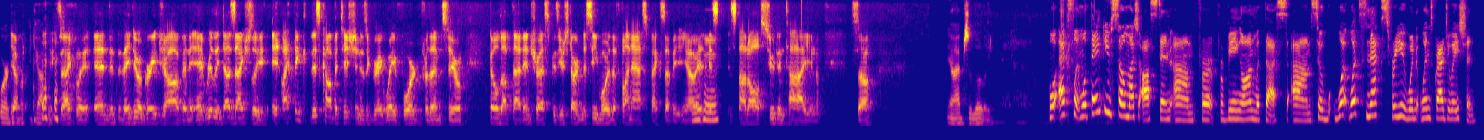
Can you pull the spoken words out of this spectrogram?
or a yep. government job. exactly, and they do a great job, and it really does actually. It, I think this competition is a great way forward for them to build up that interest because you're starting to see more of the fun aspects of it. You know, mm-hmm. it, it's it's not all suit and tie. You know, so. No, absolutely. Well, excellent. Well, thank you so much, Austin, um, for for being on with us. Um, so, what what's next for you? When, when's graduation?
